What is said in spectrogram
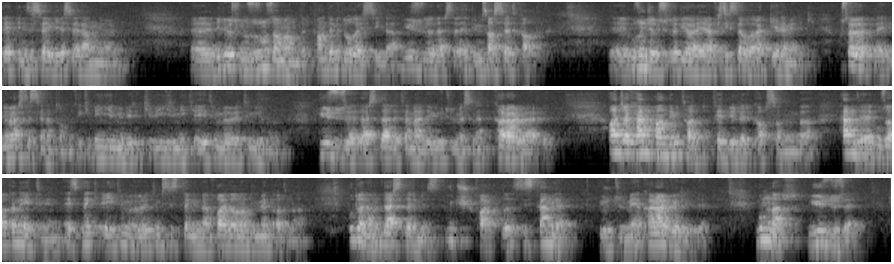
hepinizi sevgiyle selamlıyorum. Ee, biliyorsunuz uzun zamandır pandemi dolayısıyla yüz yüze derslere hepimiz hasret kaldık. Ee, uzunca bir süre bir araya fiziksel olarak gelemedik. Bu sebeple üniversite senatomuz 2021-2022 eğitim ve öğretim yılının yüz yüze derslerle temelde yürütülmesine karar verdi. Ancak hem pandemi tedbirleri kapsamında hem de uzaktan eğitimin esnek eğitim ve öğretim sisteminden faydalanabilmek adına bu dönem derslerimiz 3 farklı sistemle yürütülmeye karar verildi. Bunlar yüz yüze,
